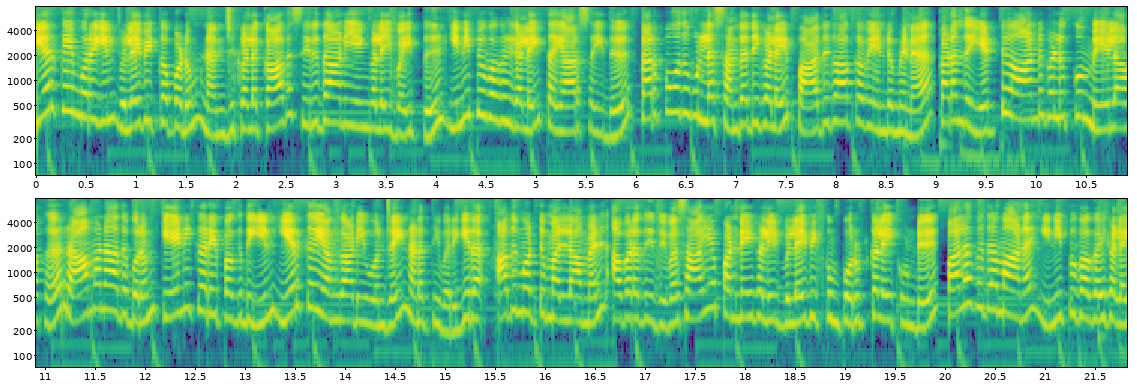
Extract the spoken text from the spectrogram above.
இயற்கை முறையில் விளைவிக்கப்படும் நஞ்சு கலக்காத சிறுதானியங்களை வைத்து இனிப்பு வகைகளை தயார் செய்து தற்போது உள்ள சந்ததிகளை பாதுகாக்க வேண்டும் என கடந்த எட்டு ஆண்டு ஆண்டுகளுக்கும் மேலாக ராமநாதபுரம் கேணிக்கரை பகுதியில் இயற்கை அங்காடி ஒன்றை நடத்தி வருகிறார். அது மட்டுமல்லாமல் அவரது விவசாய பண்ணைகளில் விளைவிக்கும் பொருட்களை கொண்டு பலவிதமான இனிப்பு வகைகளை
